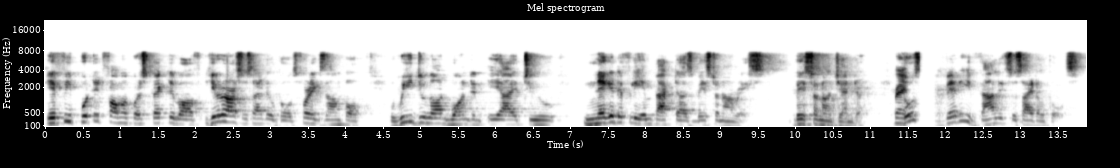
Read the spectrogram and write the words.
If we put it from a perspective of here are our societal goals, for example, we do not want an AI to negatively impact us based on our race, based on our gender. Right. Those are very valid societal goals.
